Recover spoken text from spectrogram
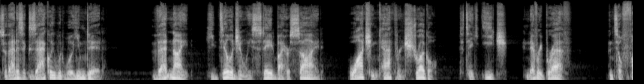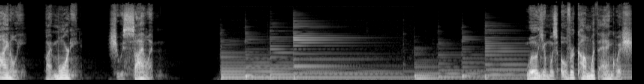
So that is exactly what William did. That night, he diligently stayed by her side, watching Catherine struggle to take each and every breath, until finally, by morning, she was silent. William was overcome with anguish.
